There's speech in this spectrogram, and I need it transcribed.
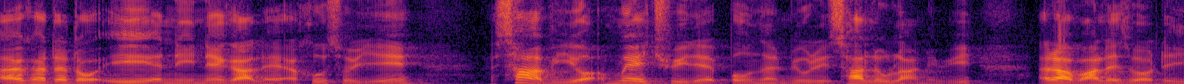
အာခတ်တက်တော် A အနေနဲ့ကလည်းအခုဆိုရင်စပြီးတော့အမဲ့ချွေတဲ့ပုံစံမျိုးတွေစလုပ်လာနေပြီအဲ့ဒါဘာလဲဆိုတော့ဒီ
